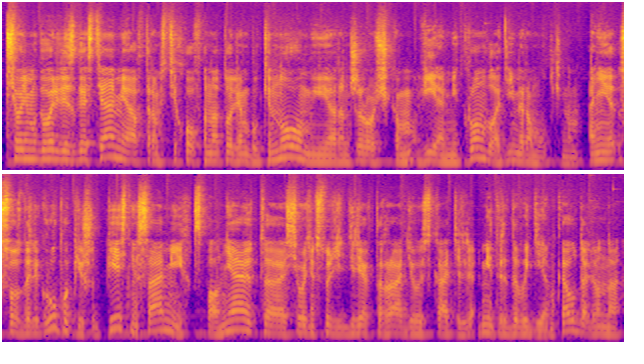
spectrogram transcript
Сегодня мы говорили с гостями, автором стихов Анатолием Букиновым и аранжировщиком Виа Микрон Владимиром Уткиным. Они создали группу, пишут песни, сами их исполняют. Сегодня в студии директор радиоискатель Дмитрий Давыденко, удаленно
